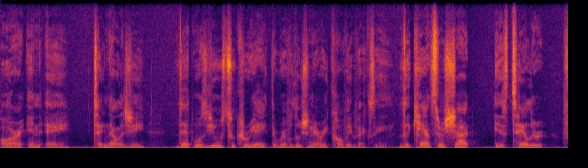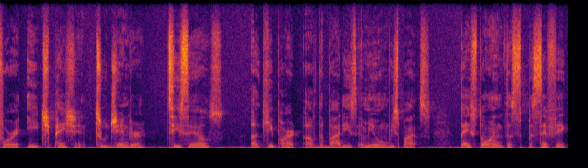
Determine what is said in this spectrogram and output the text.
RNA technology that was used to create the revolutionary COVID vaccine. The cancer shot is tailored for each patient to gender, T cells, a key part of the body's immune response, based on the specific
